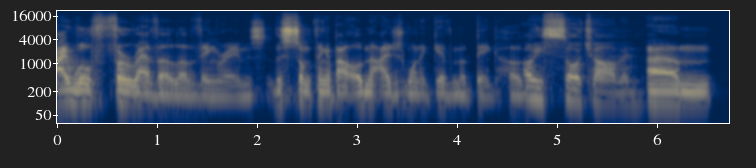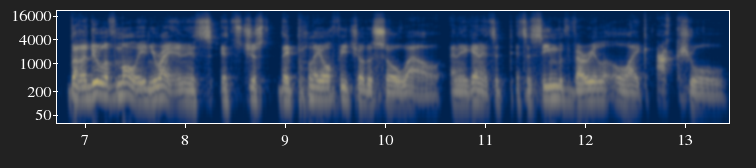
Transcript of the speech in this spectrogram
I will forever love Ving Rhames. There's something about him that I just want to give him a big hug. Oh, he's so charming. Um, but I do love them all, and you're right. And it's it's just they play off each other so well. And again, it's a it's a scene with very little like actual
